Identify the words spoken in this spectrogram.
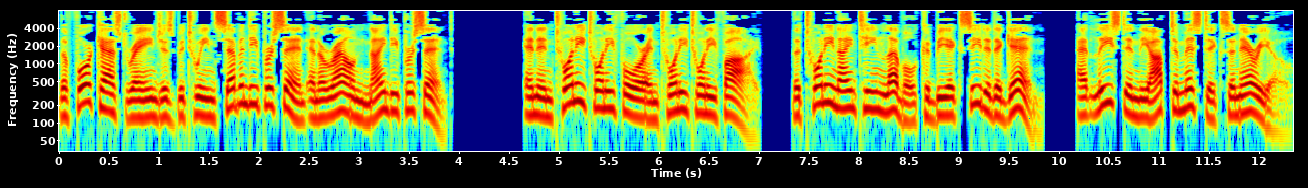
the forecast range is between 70% and around 90%. And in 2024 and 2025, the 2019 level could be exceeded again, at least in the optimistic scenario.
